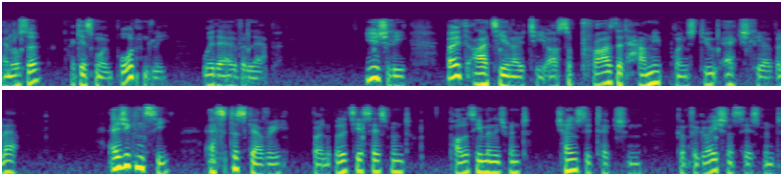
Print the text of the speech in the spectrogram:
And also, I guess more importantly, where they overlap. Usually, both IT and OT are surprised at how many points do actually overlap. As you can see, asset discovery, vulnerability assessment, policy management, change detection, configuration assessment,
